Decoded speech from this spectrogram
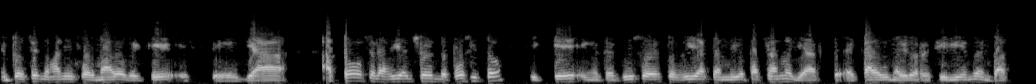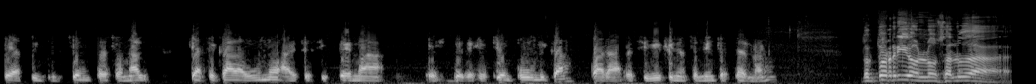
Entonces nos han informado de que este, ya a todos se les había hecho el depósito y que en el transcurso de estos días que han ido pasando ya eh, cada uno ha ido recibiendo en base a su inscripción personal que hace cada uno a ese sistema este, de gestión pública para recibir financiamiento externo. ¿no? Doctor Río, lo saluda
